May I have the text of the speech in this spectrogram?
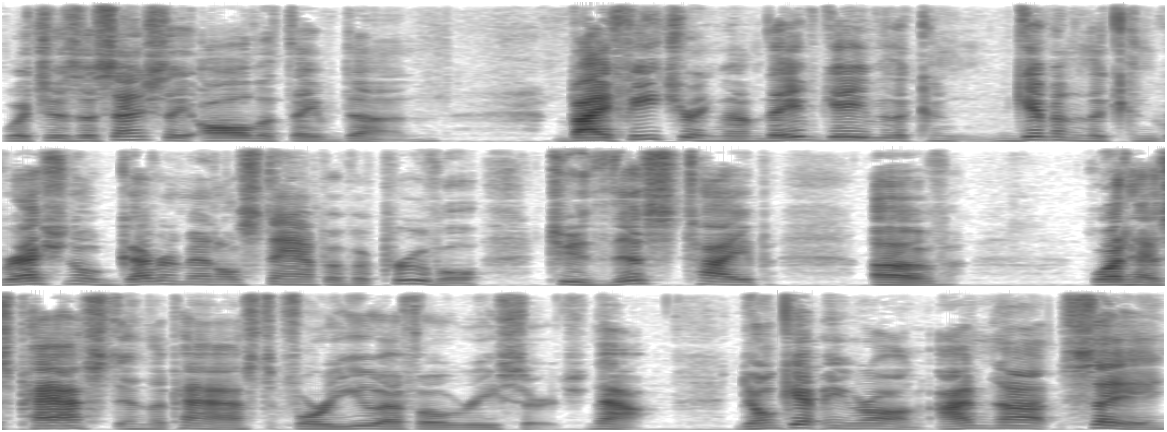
which is essentially all that they've done, by featuring them, they've gave the con- given the congressional governmental stamp of approval to this type of what has passed in the past for UFO research. Now, don't get me wrong, I'm not saying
